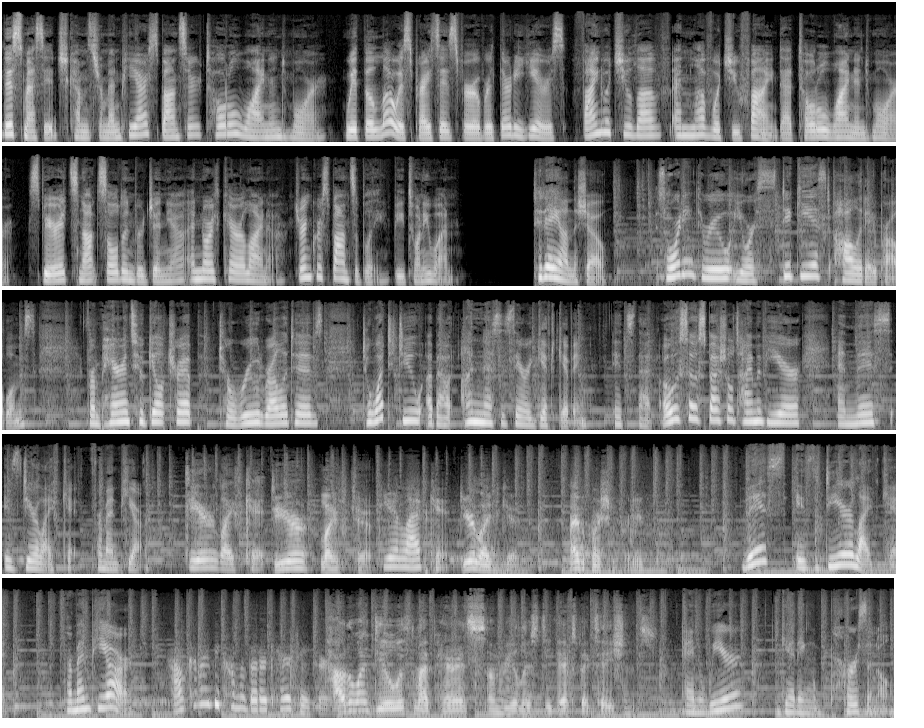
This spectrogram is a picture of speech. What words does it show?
This message comes from NPR sponsor Total Wine and More. With the lowest prices for over 30 years, find what you love and love what you find at Total Wine and More. Spirits not sold in Virginia and North Carolina. Drink responsibly. B21. Today on the show, sorting through your stickiest holiday problems. From parents who guilt trip to rude relatives to what to do about unnecessary gift giving. It's that oh so special time of year, and this is Dear Life Kit from NPR. Dear Life Kit. Dear Life Kit. Dear Life Kit. Dear Life Kit. I have a question for you. This is Dear Life Kit from NPR. How can I become a better caretaker? How do I deal with my parents' unrealistic expectations? And we're getting personal.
